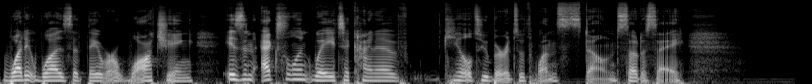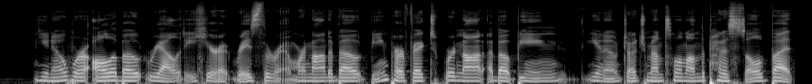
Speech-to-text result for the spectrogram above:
what it was that they were watching, is an excellent way to kind of kill two birds with one stone, so to say. You know, we're all about reality here at Raise the Room. We're not about being perfect. We're not about being, you know, judgmental and on the pedestal, but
